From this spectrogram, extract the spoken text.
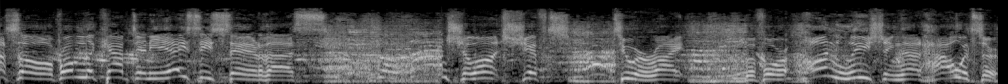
Golazo from the captain, Yasi Cerdas. Nonchalant shifts to her right before unleashing that howitzer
